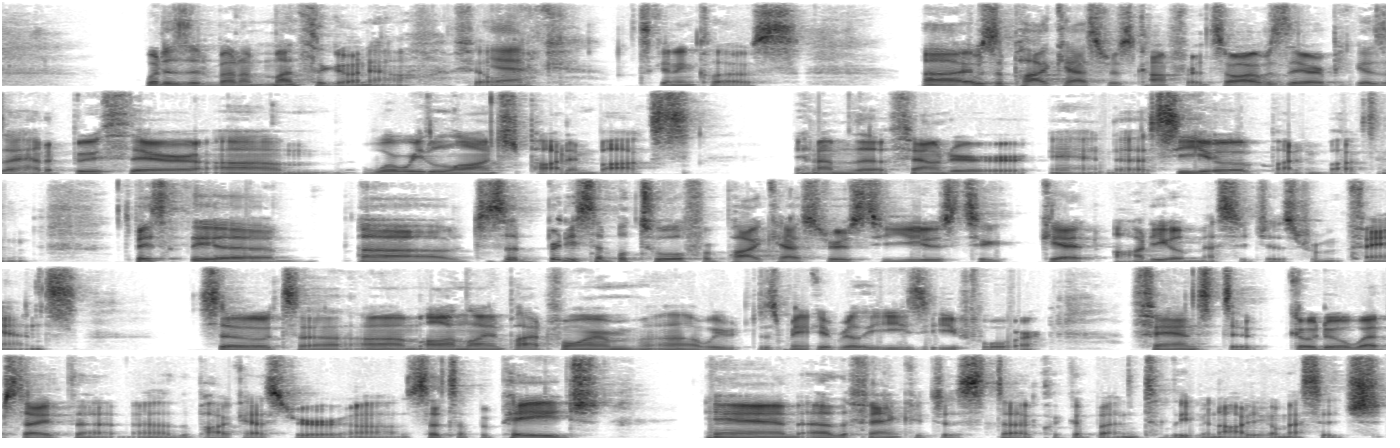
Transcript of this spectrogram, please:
What is it? About a month ago now. I feel Yeah. like it's getting close. Uh, it was a podcasters conference, so I was there because I had a booth there um, where we launched Pod Inbox, and I'm the founder and uh, CEO of Pod Inbox, and it's basically a uh, just a pretty simple tool for podcasters to use to get audio messages from fans. So it's a um, online platform. Uh, we just make it really easy for fans to go to a website that uh, the podcaster uh, sets up a page, and uh, the fan could just uh, click a button to leave an audio message.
